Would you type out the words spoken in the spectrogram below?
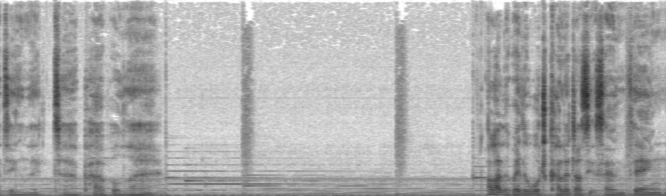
Adding the uh, purple there. I like the way the watercolour does its own thing.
